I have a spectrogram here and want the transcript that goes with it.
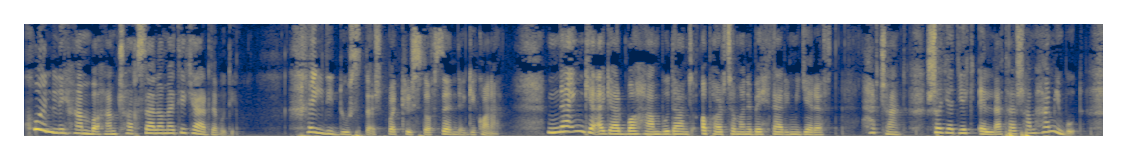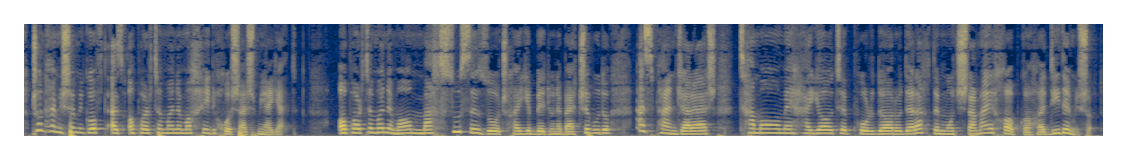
کلی هم با هم چاخ سلامتی کرده بودیم. خیلی دوست داشت با کریستوف زندگی کند. نه اینکه اگر با هم بودند آپارتمان بهتری می گرفت. هرچند شاید یک علتش هم همین بود چون همیشه می گفت از آپارتمان ما خیلی خوشش می آید. آپارتمان ما مخصوص زوجهای بدون بچه بود و از پنجرش تمام حیات پردار و درخت مجتمع خوابگاه ها دیده می‌شد.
